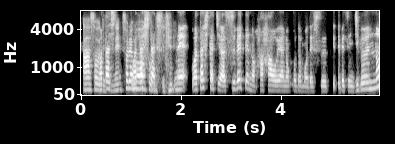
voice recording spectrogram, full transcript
あそうですね。それも私たちね、私たちはすべての母親の子供です。って言って、別に自分の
